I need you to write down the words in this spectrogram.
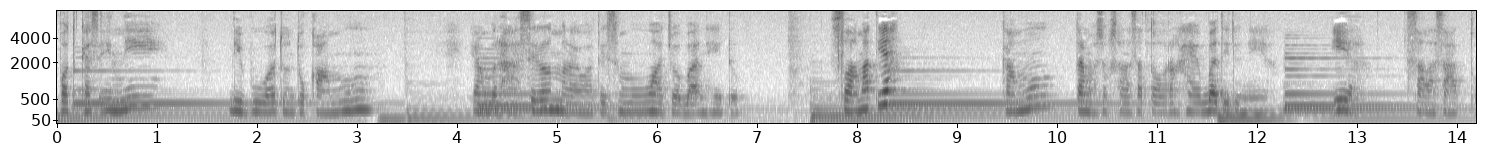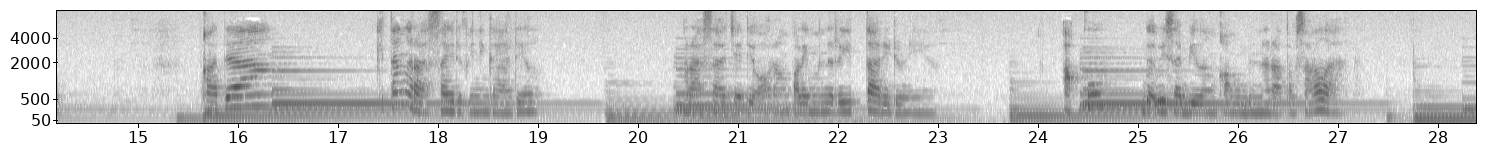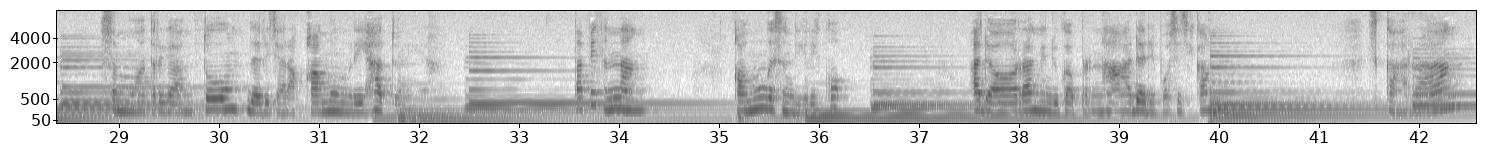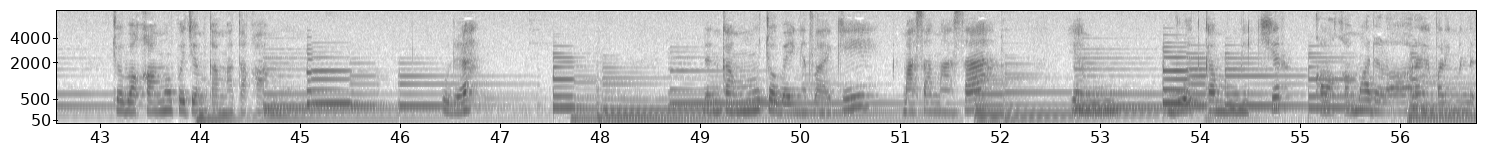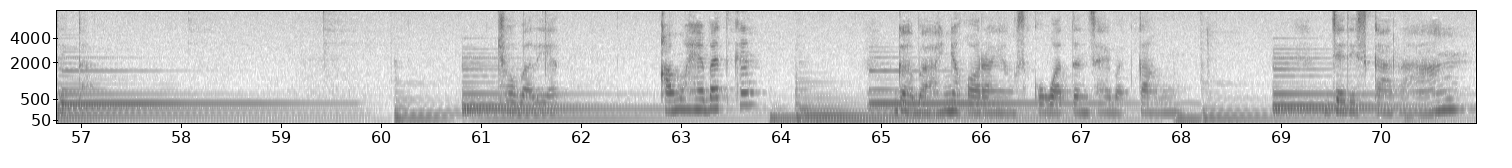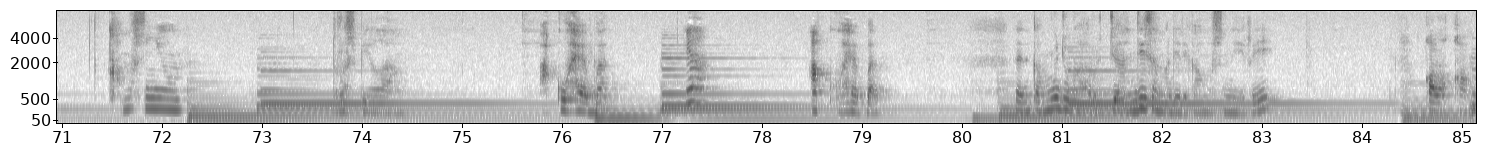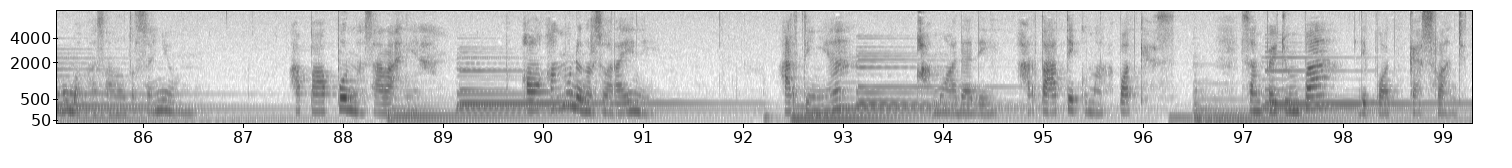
Podcast ini dibuat untuk kamu yang berhasil melewati semua cobaan hidup. Selamat ya, kamu termasuk salah satu orang hebat di dunia. Iya, salah satu. Kadang kita ngerasa hidup ini gak adil, ngerasa jadi orang paling menderita di dunia. Aku gak bisa bilang kamu benar atau salah semua tergantung dari cara kamu melihat dunia. Tapi tenang, kamu gak sendiri kok. Ada orang yang juga pernah ada di posisi kamu. Sekarang, coba kamu pejamkan mata kamu. Udah? Dan kamu coba ingat lagi masa-masa yang buat kamu mikir kalau kamu adalah orang yang paling menderita. Coba lihat, kamu hebat kan? Gak banyak orang yang sekuat dan sehebat kamu. Jadi sekarang, kamu senyum. Terus bilang, aku hebat. Ya, aku hebat. Dan kamu juga harus janji sama diri kamu sendiri kalau kamu bakal selalu tersenyum. Apa pun masalahnya. Kalau kamu dengar suara ini, artinya kamu ada di Harta Hati Kumala Podcast. Sampai jumpa di podcast selanjutnya.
